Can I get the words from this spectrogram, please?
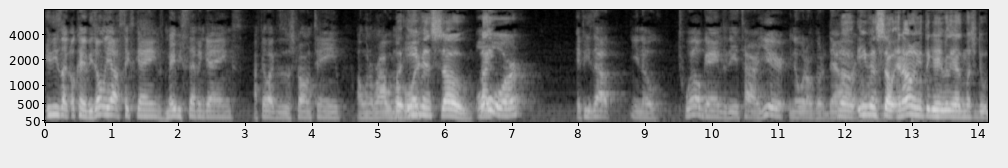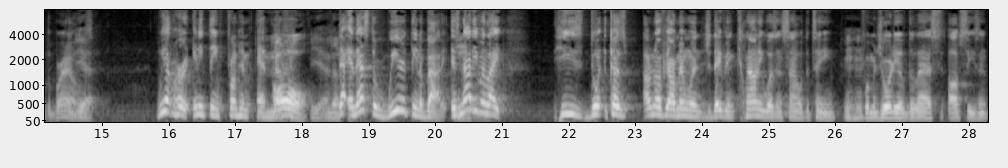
if he's like, okay, if he's only out six games, maybe seven games, I feel like this is a strong team. I want to ride with my but boy. even so, like or if he's out, you know, 12 games of the entire year, you know what, I'll go to down. No, even so, and I don't even think it really has much to do with the Browns. Yeah. We haven't heard anything from him at Nothing. all. Yeah. Nothing. That, and that's the weird thing about it. It's Yeah. not even like he's doing because I don't know if y'all remember when Jadeveon Clowney wasn't signed with the team Mm-hmm. for a majority of the last offseason.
